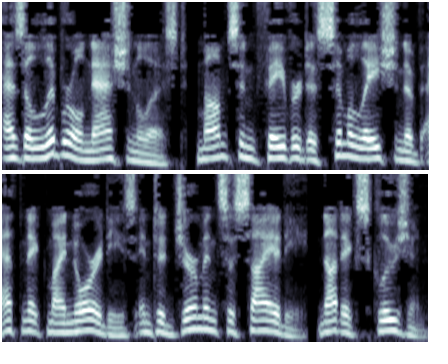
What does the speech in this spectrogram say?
As a liberal nationalist, Mommsen favored assimilation of ethnic minorities into German society, not exclusion.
